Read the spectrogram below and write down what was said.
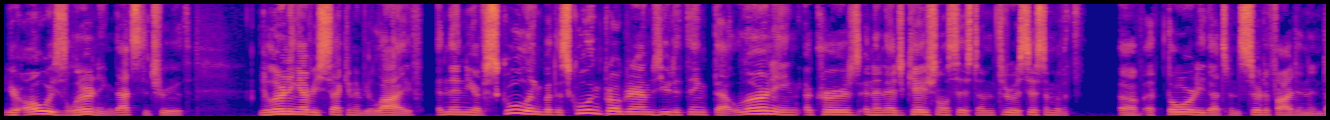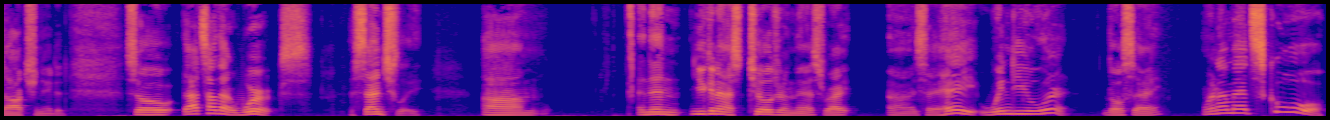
You're always learning. That's the truth. You're learning every second of your life. And then you have schooling, but the schooling programs you to think that learning occurs in an educational system through a system of, of authority that's been certified and indoctrinated. So that's how that works, essentially. Um, and then you can ask children this, right? Uh, say, hey, when do you learn? They'll say, when I'm at school.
